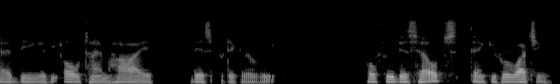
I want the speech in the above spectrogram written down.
uh, being at the all-time high this particular week. Hopefully this helps. Thank you for watching.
